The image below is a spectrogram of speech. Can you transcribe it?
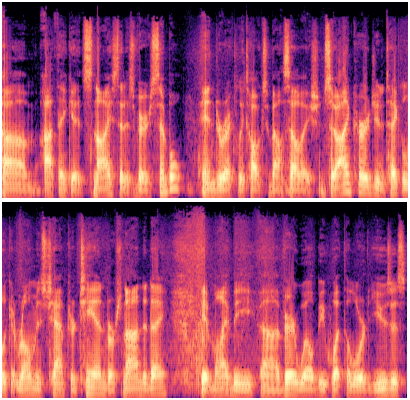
Um, I think it's nice that it's very simple and directly talks about salvation. So I encourage you to take a look at Romans chapter 10, verse 9 today. It might be uh, very well be what the Lord uses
